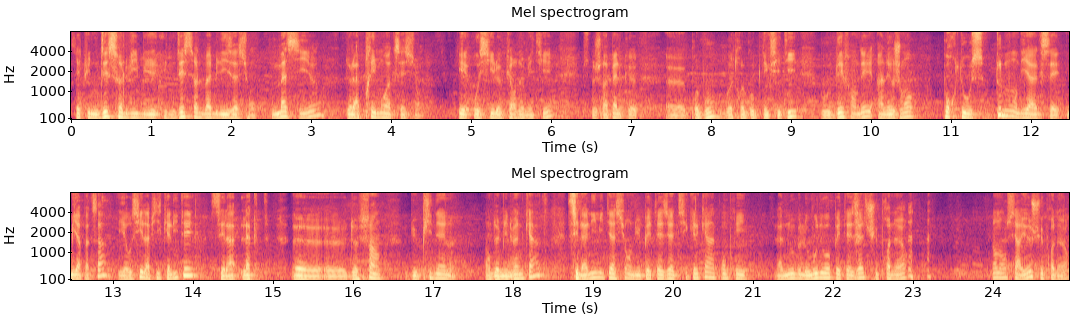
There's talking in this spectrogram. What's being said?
C'est une, une désolvabilisation massive de la primo-accession, qui est aussi le cœur de métier. Parce que je rappelle que euh, pour vous, votre groupe Nexity, vous défendez un logement pour tous. Tout le monde y a accès. Mais il n'y a pas que ça, il y a aussi la fiscalité. C'est l'acte euh, euh, de fin du Pinel en 2024. C'est la limitation du PTZ. Si quelqu'un a compris la nouvelle, le nouveau PTZ, je suis preneur. Non, non, sérieux, je suis preneur.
